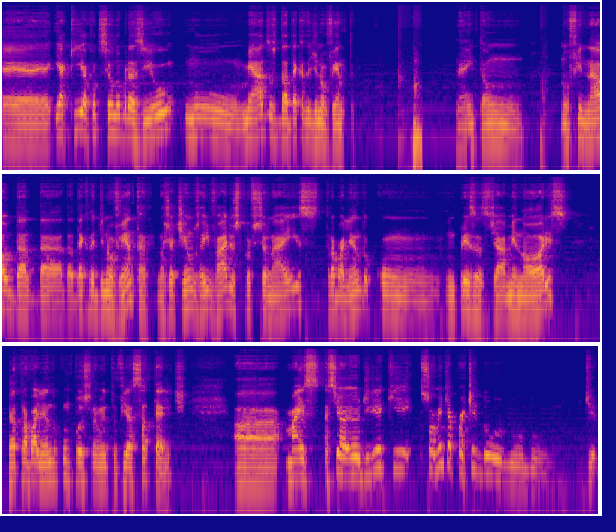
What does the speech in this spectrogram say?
é, e aqui aconteceu no Brasil no meados da década de 90 né, então no final da, da, da, década de 90, nós já tínhamos aí vários profissionais trabalhando com empresas já menores, já trabalhando com posicionamento via satélite. Ah, mas, assim, ó, eu diria que somente a partir do, do, do de,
